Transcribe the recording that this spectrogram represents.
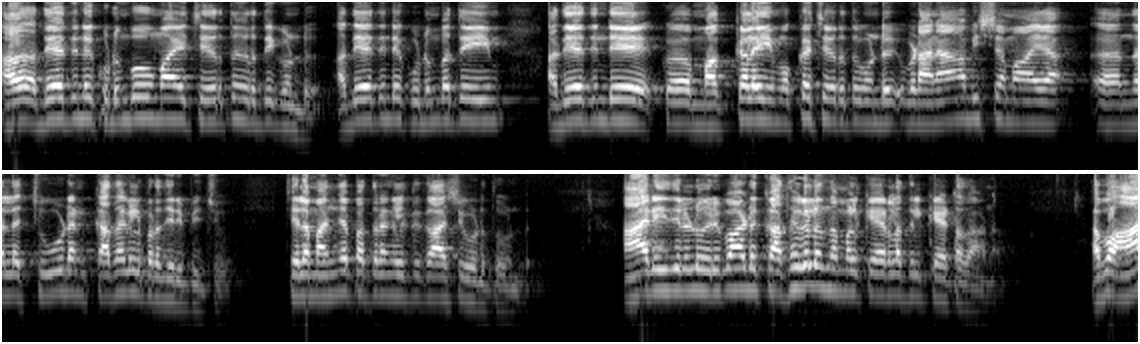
അത് അദ്ദേഹത്തിന്റെ കുടുംബവുമായി ചേർത്ത് നിർത്തിക്കൊണ്ട് അദ്ദേഹത്തിന്റെ കുടുംബത്തെയും അദ്ദേഹത്തിന്റെ മക്കളെയും ഒക്കെ ചേർത്തുകൊണ്ട് ഇവിടെ അനാവശ്യമായ നല്ല ചൂടൻ കഥകൾ പ്രചരിപ്പിച്ചു. ചില മഞ്ഞപ്പത്രങ്ങൾക്ക് കാശ് കൊടുത്തുകൊണ്ട്. ആ രീതിയിലുള്ള ഒരുപാട് കഥകളും നമ്മൾ കേരളത്തിൽ കേട്ടതാണ്. അപ്പോൾ ആ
